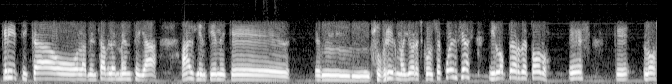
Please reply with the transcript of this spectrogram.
crítica o lamentablemente ya alguien tiene que em, sufrir mayores consecuencias. Y lo peor de todo es que los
